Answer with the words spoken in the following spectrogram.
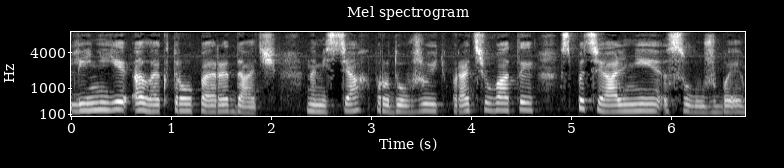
лінії електропередач. На місцях продовжують працювати спеціальні служби.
